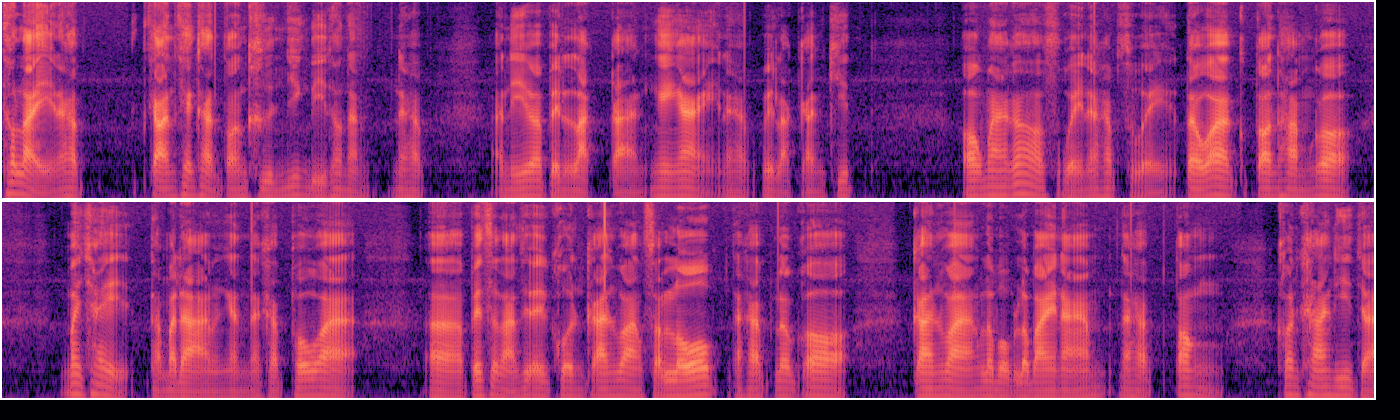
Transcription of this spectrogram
เท่าไหร่นะครับ การแข่งขันตอนคืนยิ่งดีเท่านั้นนะครับ อันนี้ว่าเป็นหลักการง่าย ๆ นะครับ เป็นหลักการคิด ออกมาก็สวยนะครับสวย แต่ว่าตอนทำก็ไม่ใช่ธรรมดาเหมือนกันนะครับ เพราะว่าเเป็นสนามที่เป็นคนการวางสโลปนะครับ แล้วก็การวางระบบระบายน้ำนะครับ ต้องค่อนข้างที่จะ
